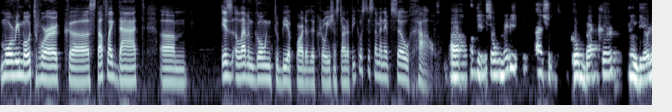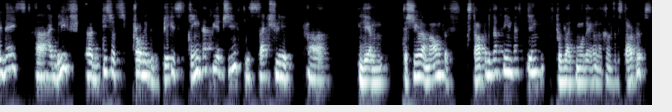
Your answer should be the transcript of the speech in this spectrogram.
more remote work, uh, stuff like that. Um, is Eleven going to be a part of the Croatian startup ecosystem, and if so, how? Uh, okay, so maybe I should go back uh, in the early days, uh, I believe uh, this was probably the biggest thing that we achieved is actually the, um, the sheer amount of startups that we invested in. It was like more than 100 startups.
